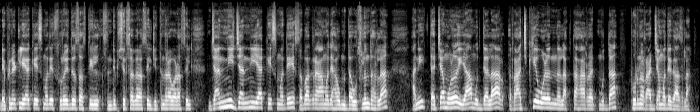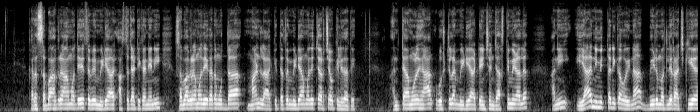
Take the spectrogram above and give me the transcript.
डेफिनेटली या केसमध्ये सूरज दस असतील संदीप क्षीरसागर असतील जितेंद्र आव्हाड असतील ज्यांनी ज्यांनी या केसमध्ये सभागृहामध्ये हा मुद्दा उचलून धरला आणि त्याच्यामुळं या मुद्द्याला राजकीय वळण न लागता हा मुद्दा पूर्ण राज्यामध्ये गाजला. कारण सभागृहामध्ये सगळे मीडिया असतं त्या ठिकाणी आणि सभागृहामध्ये एखादा मुद्दा मांडला की त्याचं मीडियामध्ये चर्चा केली जाते. आणि त्यामुळे ह्या गोष्टीला मीडिया अटेन्शन जास्त मिळालं आणि या निमित्ताने का होईना बीडमधले राजकीय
